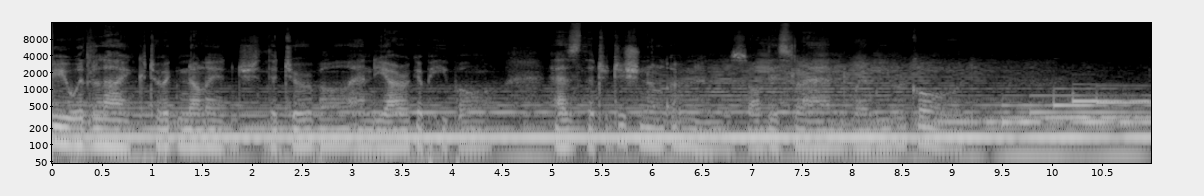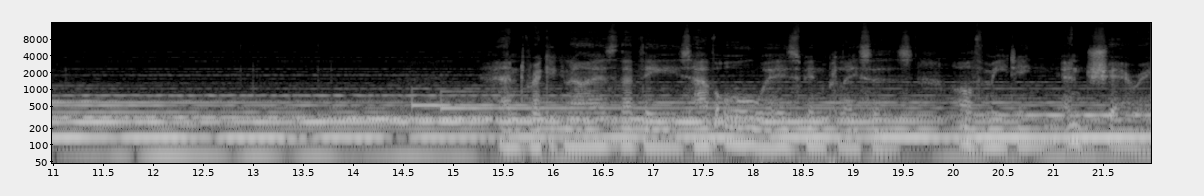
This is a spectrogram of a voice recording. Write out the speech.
We would like to acknowledge the Turrbal and Yarga people as the traditional owners of this land where we record. And recognize that these have always been places of meeting and sharing.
